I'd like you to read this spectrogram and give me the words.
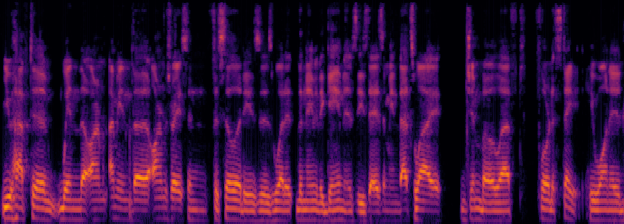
you have to win the arm. I mean, the arms race and facilities is what it, the name of the game is these days. I mean, that's why Jimbo left Florida State. He wanted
